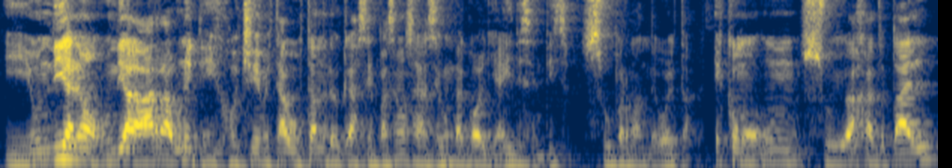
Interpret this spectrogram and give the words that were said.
Y un día no, un día agarra uno y te dijo, che, me está gustando lo que hacen, pasemos a la segunda call y ahí te sentís Superman de vuelta. Es como un sub y baja total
